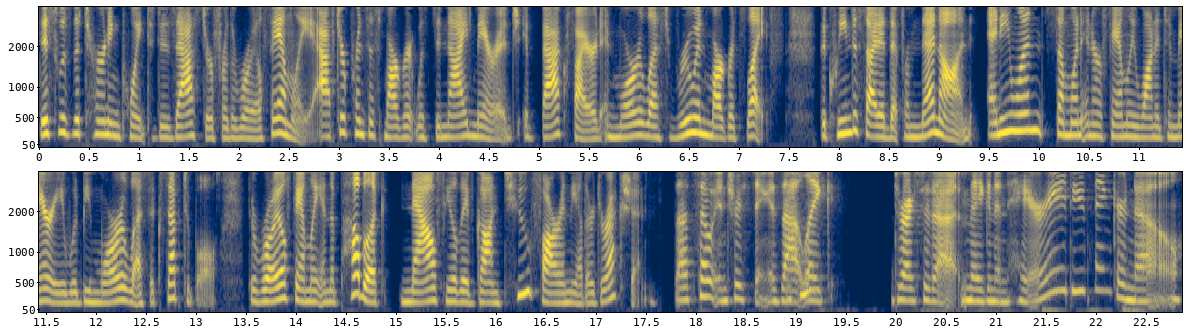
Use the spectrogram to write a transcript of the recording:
this was the turning point to disaster for the royal family. After Princess Margaret was denied marriage, it backfired and more or less ruined Margaret's life. The Queen decided that from then on, anyone someone in her family wanted to marry would be more or less acceptable. The royal family and the public now feel they've gone too far in the other direction. That's so interesting. Is that Isn't like directed at Meghan and Harry, do you think, or no?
